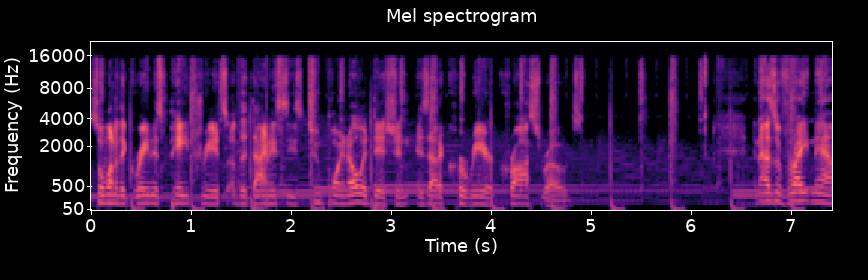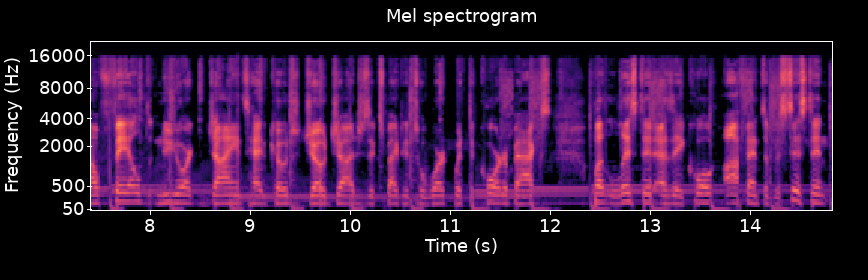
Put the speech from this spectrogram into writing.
So, one of the greatest Patriots of the Dynasty's 2.0 edition is at a career crossroads. And as of right now, failed New York Giants head coach Joe Judge is expected to work with the quarterbacks, but listed as a quote offensive assistant.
